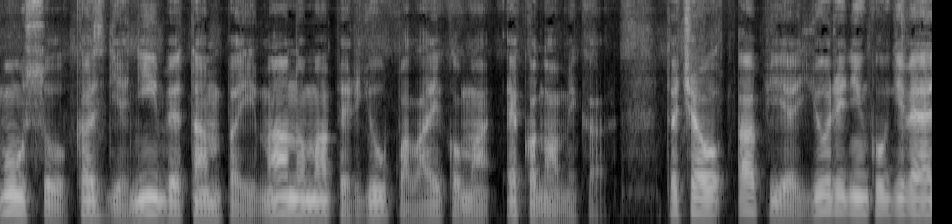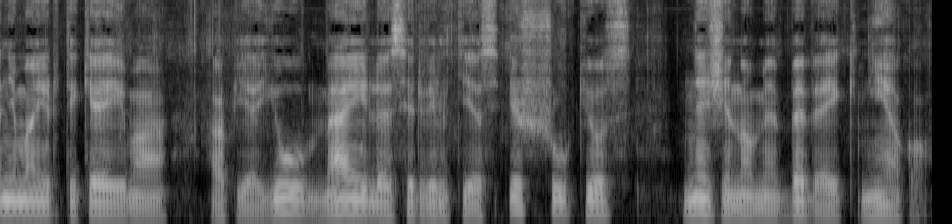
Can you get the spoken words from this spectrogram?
mūsų kasdienybė tampa įmanoma per jų palaikomą ekonomiką. Tačiau apie jūrininkų gyvenimą ir tikėjimą, apie jų meilės ir vilties iššūkius nežinome beveik nieko.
